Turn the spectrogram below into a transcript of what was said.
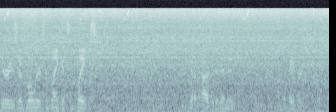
series of rollers and blankets and plates. You get a positive image on the paper.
